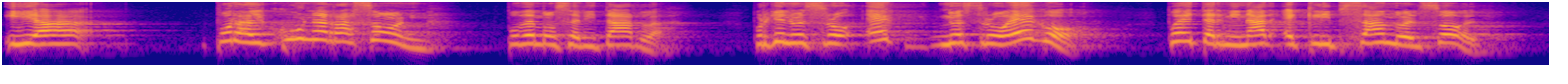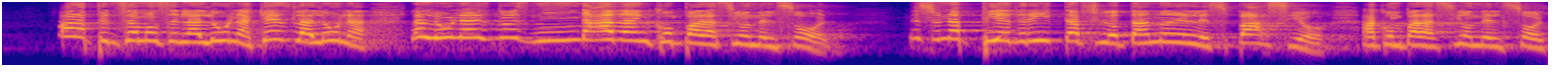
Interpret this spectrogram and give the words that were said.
Y ah, por alguna razón podemos evitarla. Porque nuestro, e, nuestro ego puede terminar eclipsando el sol. Ahora pensemos en la luna. ¿Qué es la luna? La luna no es nada en comparación del sol. Es una piedrita flotando en el espacio a comparación del sol.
